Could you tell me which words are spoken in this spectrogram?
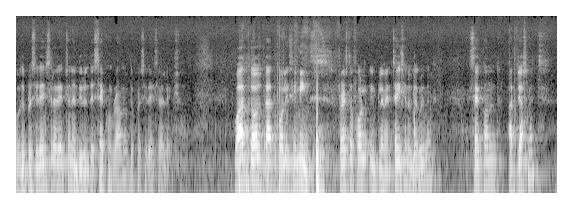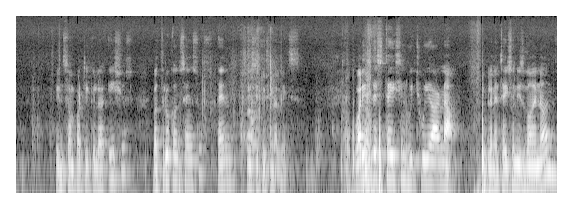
of the presidential election and during the second round of the presidential election. What does that policy mean? First of all, implementation of the agreement. Second, adjustment in some particular issues, but through consensus and institutional means. What is the stage in which we are now? Implementation is going on.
